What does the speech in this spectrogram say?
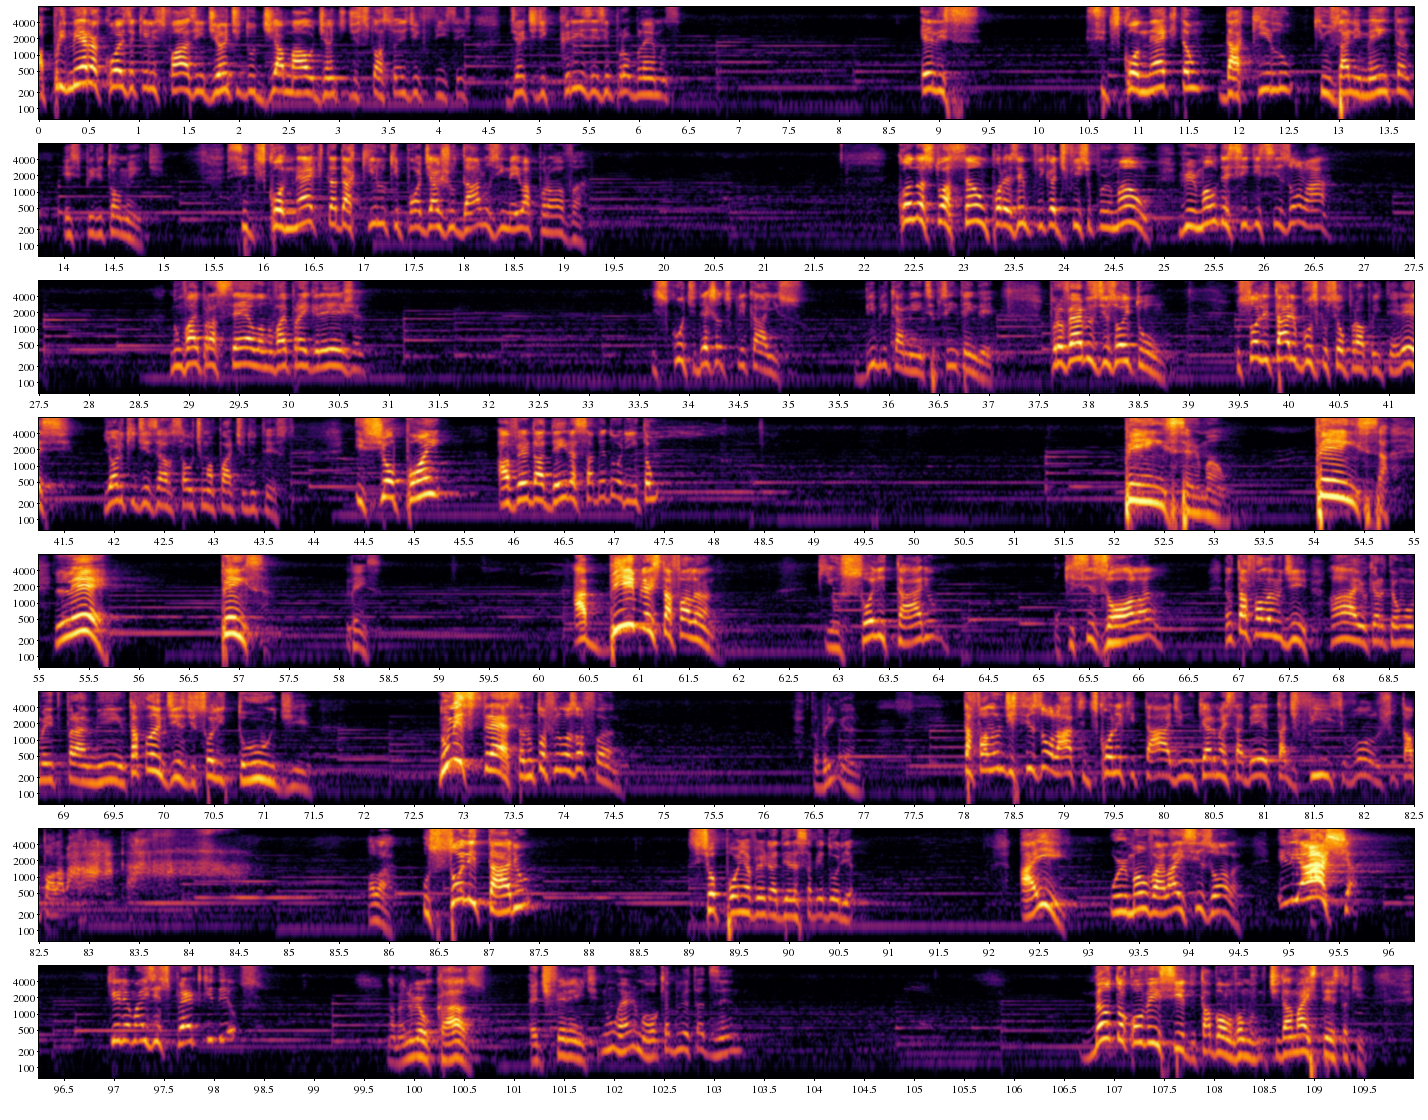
a primeira coisa que eles fazem diante do dia mal, diante de situações difíceis, diante de crises e problemas, eles se desconectam daquilo que os alimenta espiritualmente. Se desconecta daquilo que pode ajudá-los em meio à prova. Quando a situação, por exemplo, fica difícil para o irmão, o irmão decide se isolar não vai para a célula, não vai para a igreja. Escute, deixa eu te explicar isso. Biblicamente, você precisa entender. Provérbios 18:1. O solitário busca o seu próprio interesse, e olha o que diz essa última parte do texto. E se opõe à verdadeira sabedoria. Então, pensa, irmão. Pensa. Lê. Pensa. Pensa. A Bíblia está falando que o solitário, o que se isola, não está falando de, ah, eu quero ter um momento para mim, não está falando disso, de solitude. Não me estressa, não estou filosofando. Estou brincando. Está falando de se isolar, de se desconectar, de não quero mais saber, está difícil, vou chutar o pau na barraca. Olha lá. O solitário se opõe à verdadeira sabedoria. Aí, o irmão vai lá e se isola. Ele acha que ele é mais esperto que Deus. Não, mas no meu caso, é diferente. Não é, irmão, é o que a Bíblia está dizendo. Não estou convencido. Tá bom, vamos te dar mais texto aqui.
